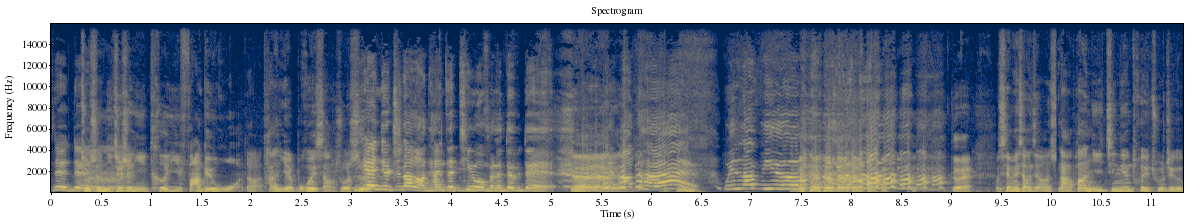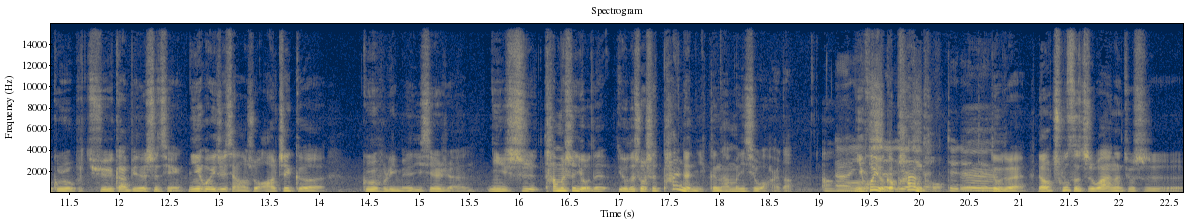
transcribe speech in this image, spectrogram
对对，就是你这是你特意发给我的，他也不会想说是现在就知道老谭在听我们了，对不对？对老谭，We love you。对。我前面想讲的是，哪怕你今年退出这个 group 去干别的事情，你也会一直想到说，哦，这个 group 里面一些人，你是他们是有的有的时候是盼着你跟他们一起玩的，嗯，你会有个盼头对对对对不对？然后除此之外呢，就是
